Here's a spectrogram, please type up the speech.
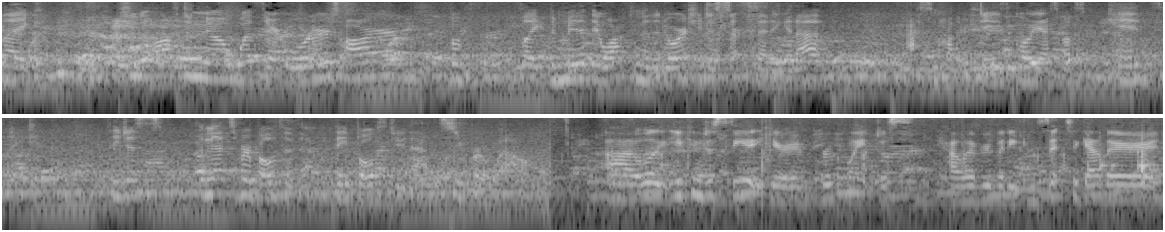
Like she will often know what their orders are. Bef- like the minute they walk into the door, she just starts setting it up. Ask them how their day's going. Ask about some kids. Like they just, and that's for both of them. They both do that super well. Uh, well, you can just see it here in Brewpoint, just how everybody can sit together. And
